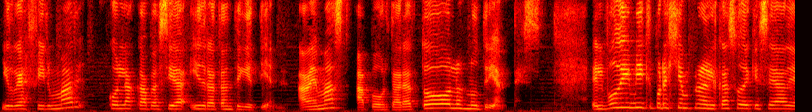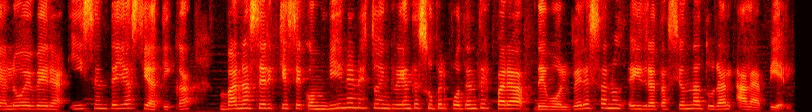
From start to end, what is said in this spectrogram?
y reafirmar con la capacidad hidratante que tiene. Además, aportará todos los nutrientes. El body mix, por ejemplo, en el caso de que sea de aloe vera y centella asiática, van a hacer que se combinen estos ingredientes súper potentes para devolver esa hidratación natural a la piel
